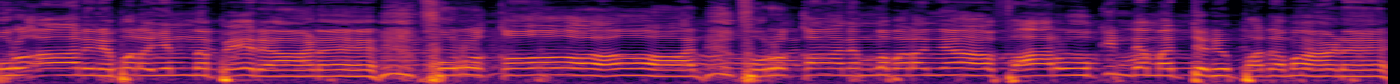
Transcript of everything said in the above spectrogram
ഖുർആാനിന് പറയുന്ന പേരാണ് ഫുർഖാൻ. ഫുർഖാൻ എന്ന് പറഞ്ഞ ഫാറൂഖിന്റെ മറ്റൊരു പദമാണ്.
